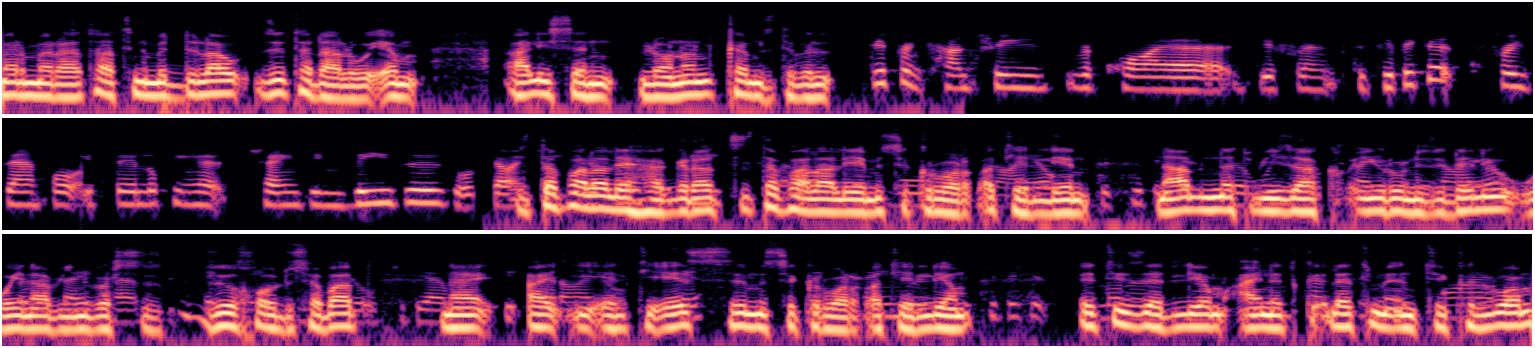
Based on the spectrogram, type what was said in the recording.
መርመራታት ንምድላው ዝተዳለዉ እዮም። ኣሊሰን ሎኖን ከምዚ ትብል። ዝተፈላለያ ሃገራት ዝተፈላለየ ምስክር ወረቐት የድልየን ንኣብነት ቪዛ ክቕይሩ ንዝደልዩ ወይ ናብ ዩኒቨርስቲ ዝኸዱ ሰባት ናይ ኣይኤልቲኤስ ምስክር ወረቐት የድልዮም እቲ ዘድልዮም ዓይነት ክእለት ምእንቲ ክህልዎም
